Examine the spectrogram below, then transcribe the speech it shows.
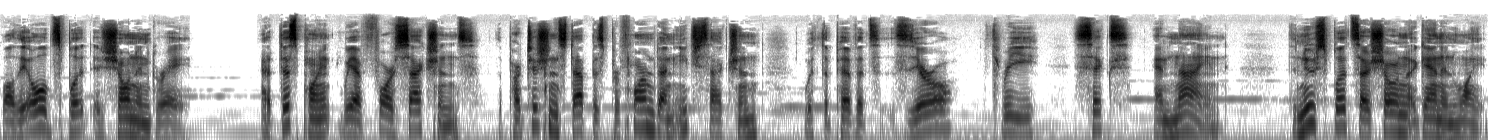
while the old split is shown in gray. At this point, we have four sections. The partition step is performed on each section with the pivots 0, 3, 6, and 9. The new splits are shown again in white.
